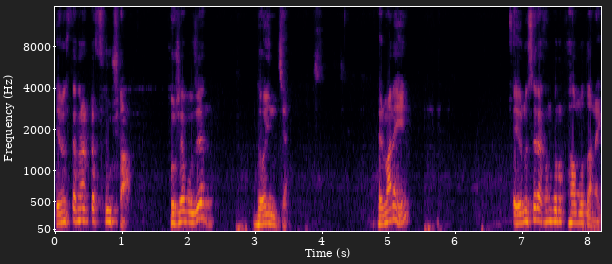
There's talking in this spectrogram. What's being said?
ইউনুস তো এখন একটা ফুসা। ফুসা বুঝেন? দইঞ্চা এর মানে ইউনুসের এখন কোনো ক্ষমতা নাই।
